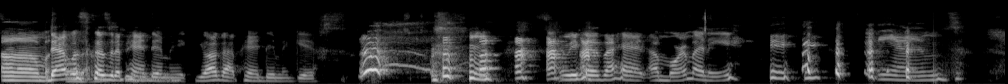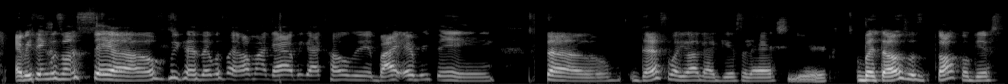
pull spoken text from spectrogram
Um, that was because of the pandemic. Y'all got pandemic gifts because I had uh, more money and everything was on sale because it was like, oh my god, we got COVID, buy everything. So that's why y'all got gifts last year. But those was thoughtful gifts.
